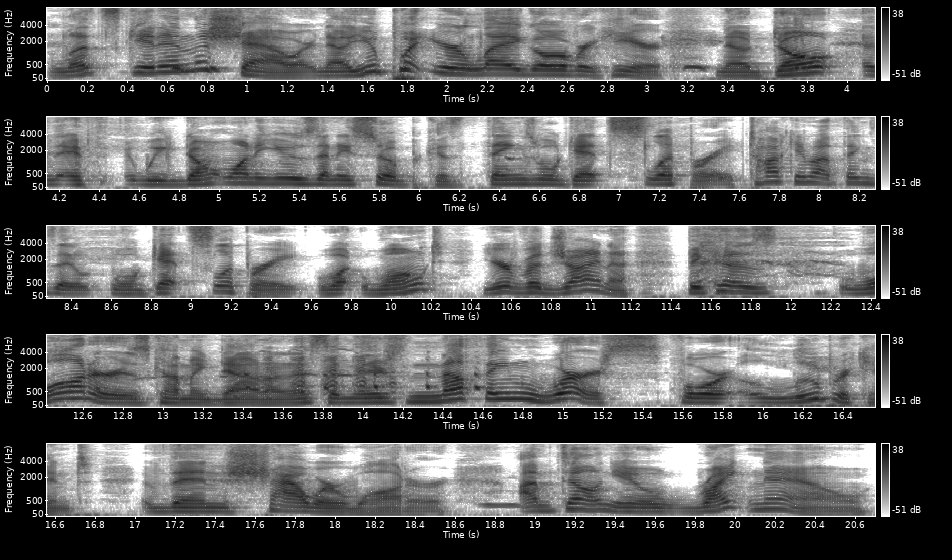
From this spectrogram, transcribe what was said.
Let's get in the shower. Now you put your leg over here. Now don't if we don't want to use any soap because things will get slippery. Talking about things that will get slippery. What won't? Your vagina because water is coming down on us and there's nothing worse for lubricant than shower water. I'm telling you right now,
